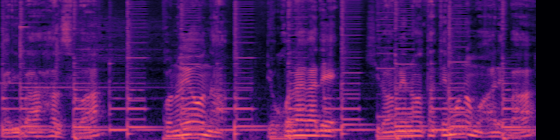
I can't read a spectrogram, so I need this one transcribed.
ガリバーハウスはこのような横長で広めの建物もあれば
